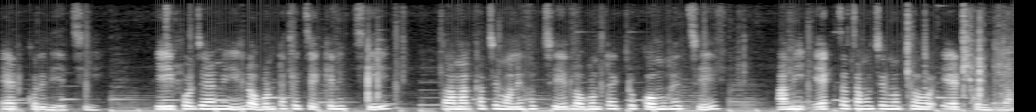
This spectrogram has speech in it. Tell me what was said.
অ্যাড করে দিয়েছি। এই পর্যায়ে আমি লবণটাকে চেকে নিচ্ছি। তো আমার কাছে মনে হচ্ছে লবণটা একটু কম হয়েছে। আমি এক চা চামচের মতো অ্যাড করে দিলাম।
